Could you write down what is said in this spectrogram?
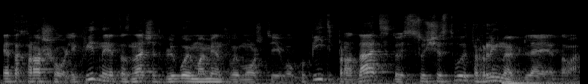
Это хорошо. Ликвидный это значит в любой момент вы можете его купить, продать, то есть существует рынок для этого.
